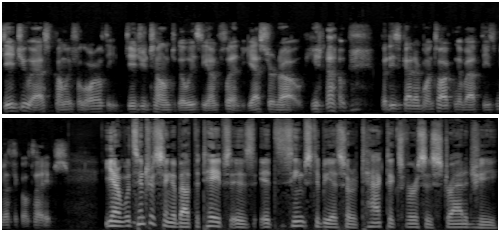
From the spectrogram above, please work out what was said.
Did you ask Comey for loyalty? Did you tell him to go easy on Flynn? Yes or no? You know, but he's got everyone talking about these mythical tapes. Yeah, what's interesting about the tapes is it seems to be a sort of tactics versus strategy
